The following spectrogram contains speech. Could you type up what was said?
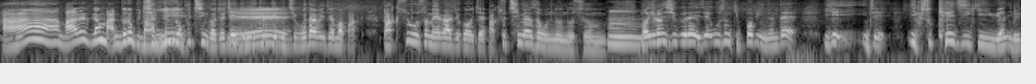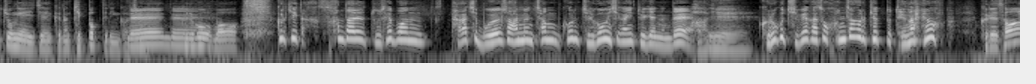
아, 말을 그냥 만들어 붙이기. 만든 거 붙인 거죠. 저희들이 예. 그렇게 붙이고, 그 다음에 이제 뭐 박, 박수 웃음 해가지고 이제 박수 치면서 웃는 웃음. 음. 뭐 이런 식으로 이제 웃음 기법이 있는데 이게 이제 익숙해지기 위한 일종의 이제 그런 기법들인 거죠. 네, 네. 그리고 뭐 그렇게 한 달에 두세 번 다 같이 모여서 하면 참 그건 즐거운 시간이 되겠는데. 아, 예. 그러고 집에 가서 혼자 그렇게 또 되나요? 그래서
